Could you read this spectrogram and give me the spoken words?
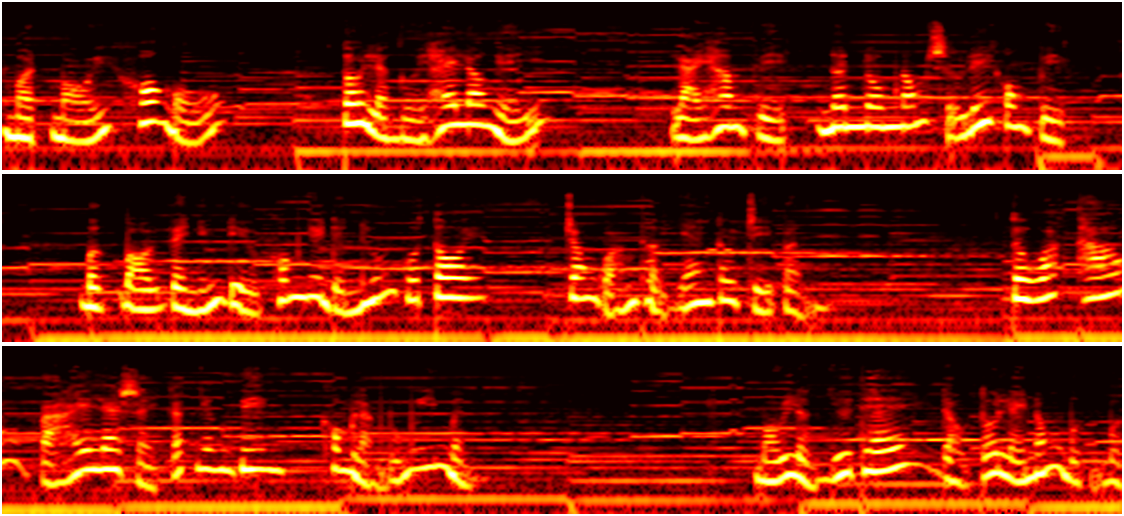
mệt mỏi, khó ngủ. Tôi là người hay lo nghĩ, lại ham việc nên nôn nóng xử lý công việc, bực bội về những điều không như định hướng của tôi trong khoảng thời gian tôi trị bệnh. Tôi quát tháo và hay la rầy các nhân viên không làm đúng ý mình. Mỗi lần như thế, đầu tôi lại nóng bực bực,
